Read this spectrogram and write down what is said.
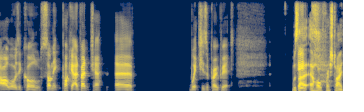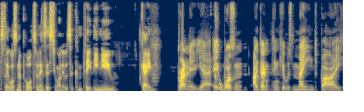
Oh, what was it called? Sonic Pocket Adventure, uh, which is appropriate. Was that it, a whole fresh title? It wasn't a port of an existing one. It was a completely new game. Brand new, yeah. Cool. It wasn't. I don't think it was made by.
